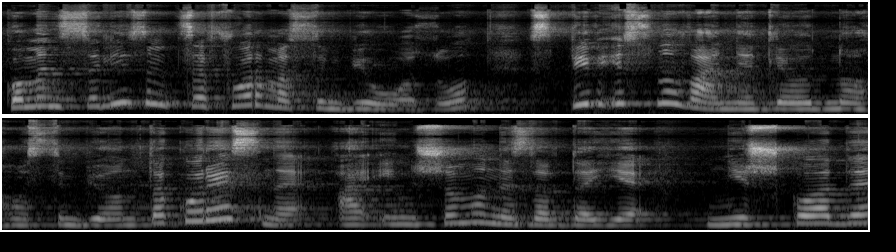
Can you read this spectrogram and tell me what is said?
Коменсалізм це форма симбіозу, співіснування для одного симбіонта корисне, а іншому не завдає ні шкоди,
